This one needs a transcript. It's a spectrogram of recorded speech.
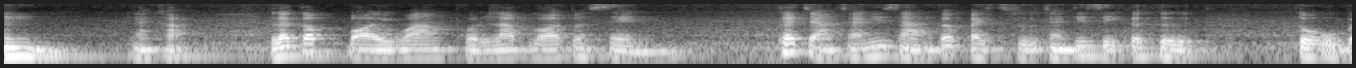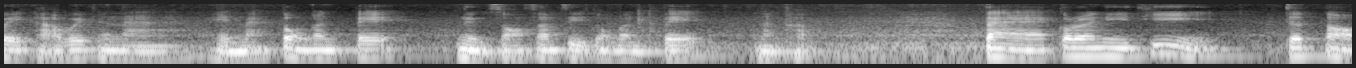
อืมนะครับ แล้วก็ปล่อยวางผลลัพธ์ร้อยเปอร์เซ็นก็จากชั้นที่สามก็ไปสู่ชั้นที่สี่ก็คือ ตัวอุเบกขาเวทนาเห็นไหมตรงกันเป๊ะหนึ่งสองสามสี่ตรงกันเป๊ะนะครับ แต่กรณีที่จะต่อ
